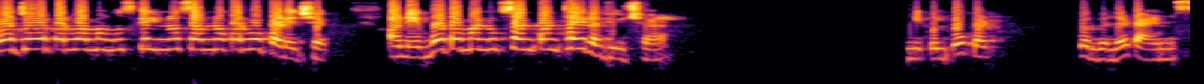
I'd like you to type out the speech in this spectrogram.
અવરજવર કરવામાં મુશ્કેલીનો સામનો કરવો પડે છે. અને બોટોમાં નુકસાન પણ થઈ રહ્યું છે. નિકુલ પોપટ, પોરબંદર ટાઈમ્સ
